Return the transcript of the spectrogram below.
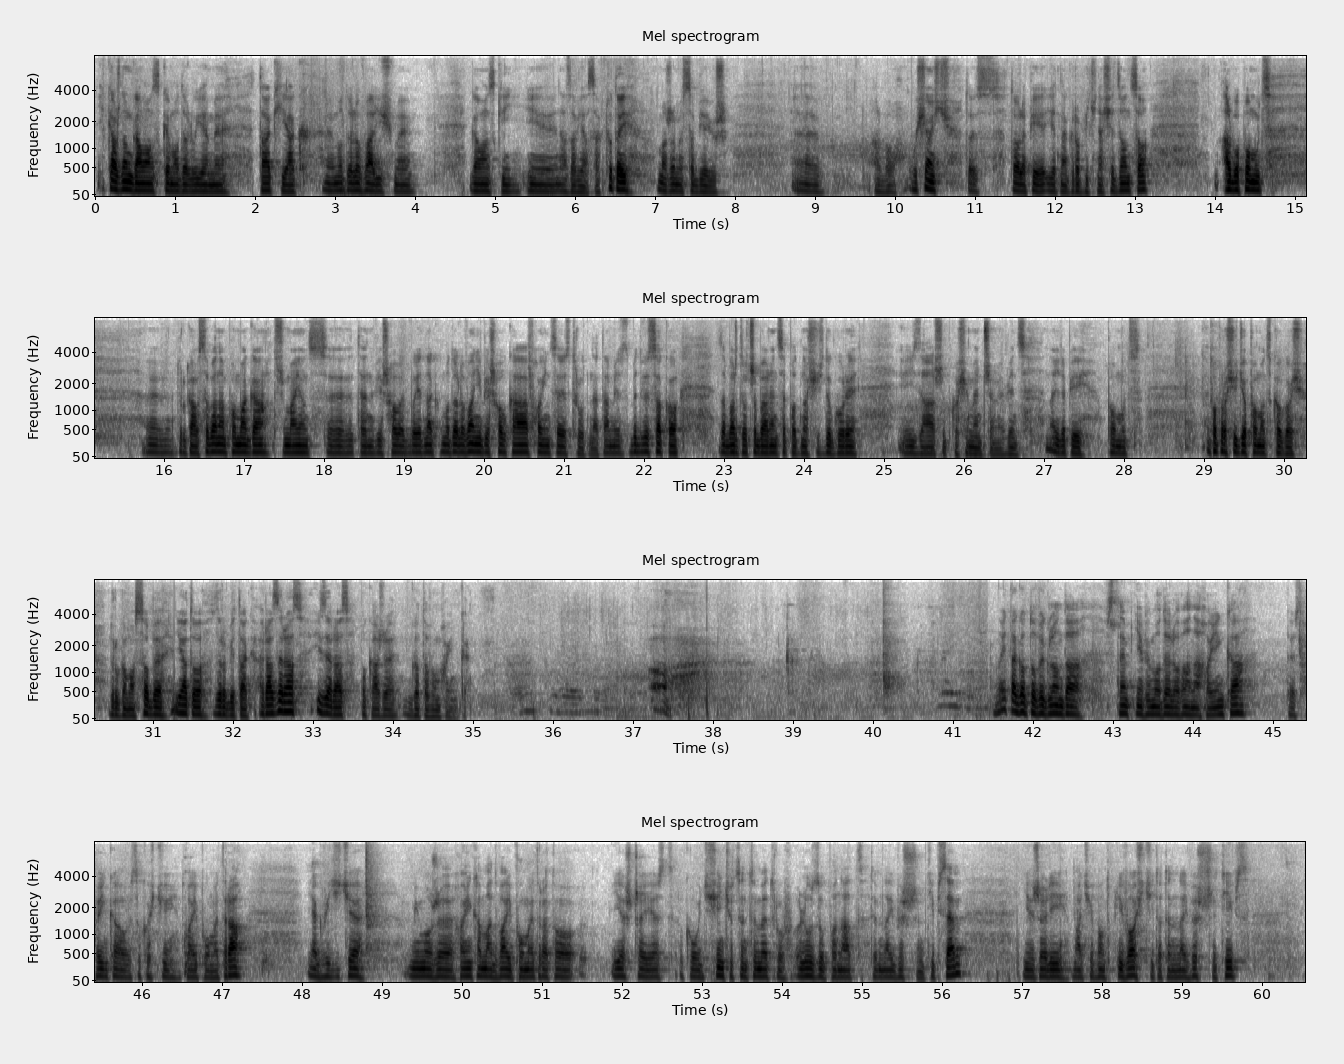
i każdą gałązkę modelujemy tak, jak modelowaliśmy gałązki e, na zawiasach. Tutaj możemy sobie już e, albo usiąść, to jest to lepiej jednak robić na siedząco, albo pomóc e, druga osoba nam pomaga, trzymając ten wierzchołek, bo jednak modelowanie wierzchołka w choince jest trudne. Tam jest zbyt wysoko, za bardzo trzeba ręce podnosić do góry i za szybko się męczymy, więc najlepiej pomóc, poprosić o pomoc kogoś, drugą osobę. Ja to zrobię tak raz, raz i zaraz pokażę gotową choinkę. No i tak oto wygląda wstępnie wymodelowana choinka. To jest choinka o wysokości 2,5 metra. Jak widzicie, mimo że choinka ma 2,5 metra, to jeszcze jest około 10 cm luzu ponad tym najwyższym tipsem. Jeżeli macie wątpliwości, to ten najwyższy tips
